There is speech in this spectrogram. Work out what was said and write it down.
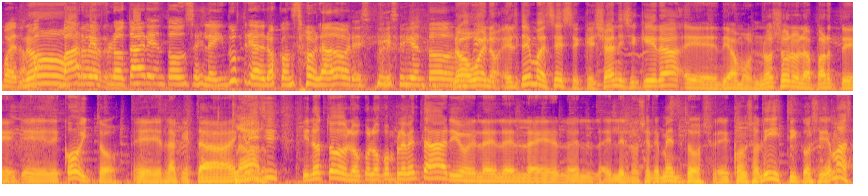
Bueno, No, va, va a reflotar entonces la industria de los consoladores y siguen todos. No, bueno, el tema es ese, que ya ni siquiera, eh, digamos, no solo la parte que- de coito eh, es la que está en Claro. crisis, sino todo lo, lo complementario, el- el- el- el- el- el- los elementos eh, consolísticos y demás.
